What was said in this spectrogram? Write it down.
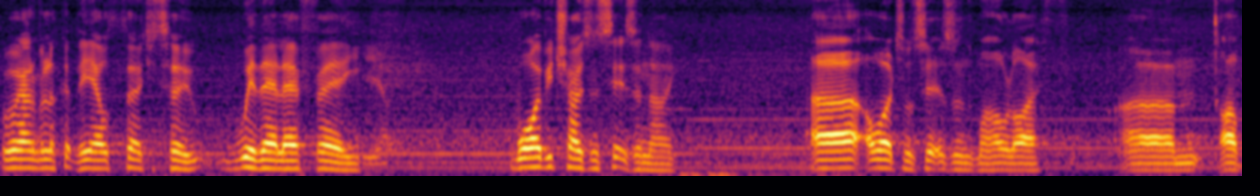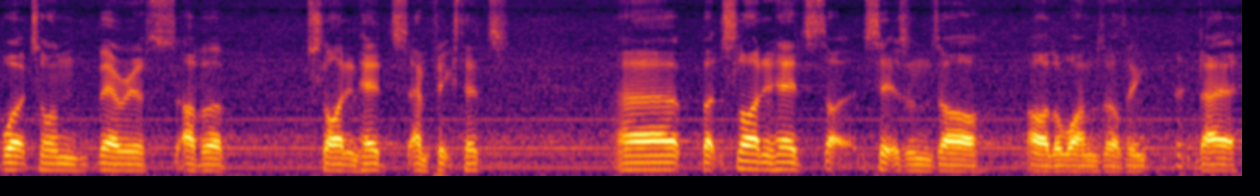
but we're going to have a look at the L32 with LFV. Why have you chosen Citizen though? Uh, I worked on Citizens my whole life. Um, I've worked on various other sliding heads and fixed heads. Uh, but sliding heads, uh, Citizens are, are the ones I think. They're,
